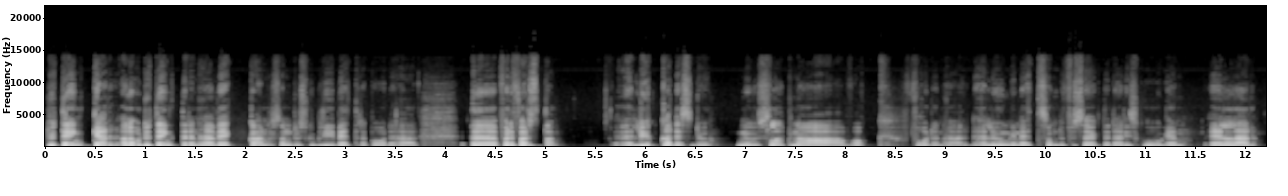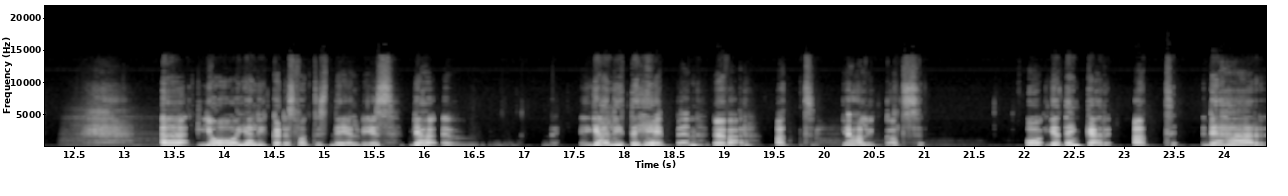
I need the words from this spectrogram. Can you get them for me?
du tänker, eller och du tänkte den här veckan som du skulle bli bättre på det här. Eh, för det första, lyckades du nu slappna av och få den här, det här lugnet som du försökte där i skogen? Eller? Uh, ja, jag lyckades faktiskt delvis. Jag, eh, jag är lite häpen över att jag har lyckats. Och jag tänker att det här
